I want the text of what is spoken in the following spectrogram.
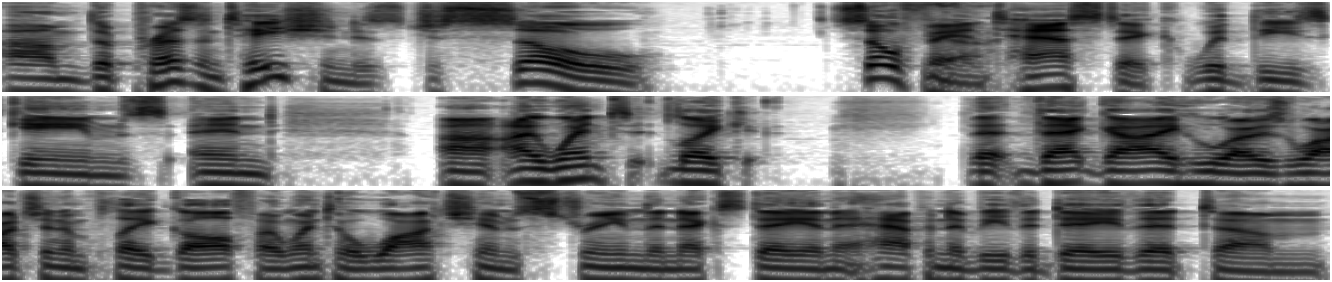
um, the presentation is just so so fantastic yeah. with these games and uh, I went like that that guy who I was watching him play golf, I went to watch him stream the next day, and it happened to be the day that um,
